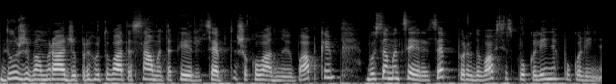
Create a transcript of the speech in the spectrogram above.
Дуже вам раджу приготувати саме такий рецепт шоколадної бабки, бо саме цей рецепт передавався з покоління в покоління.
